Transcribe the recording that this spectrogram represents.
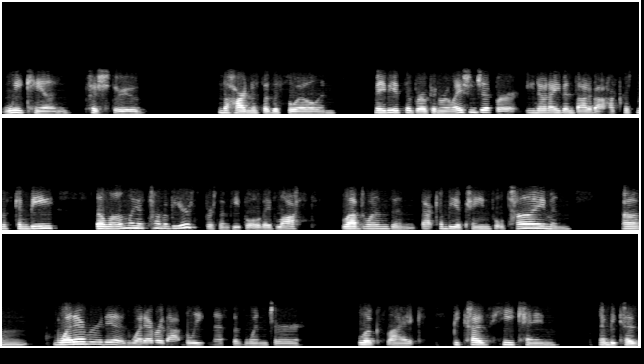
we can push through the hardness of the soil. And maybe it's a broken relationship or you know and I even thought about how Christmas can be the loneliest time of year for some people. They've lost loved ones and that can be a painful time and um whatever it is, whatever that bleakness of winter looks like because he came and because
